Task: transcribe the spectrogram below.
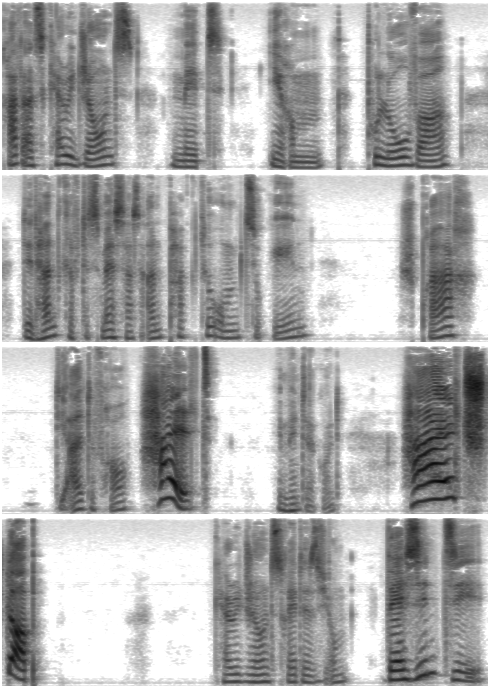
Gerade als Carrie Jones mit ihrem Pullover den Handgriff des Messers anpackte, um zu gehen, sprach die alte Frau Halt im Hintergrund. Halt, stopp! Carrie Jones drehte sich um. Wer sind Sie?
